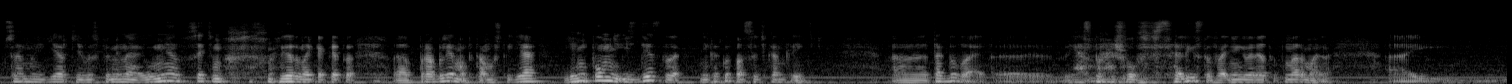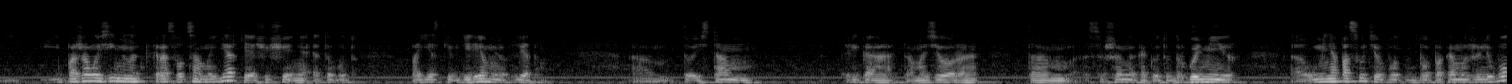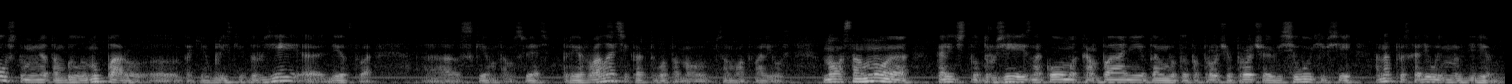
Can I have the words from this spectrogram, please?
самые яркие воспоминания. У меня с этим, наверное, какая-то а, проблема, потому что я, я не помню из детства никакой, по сути, конкретики. А, так бывает. Э, я спрашивал специалистов, они говорят, это нормально. А, и, пожалуй, именно как раз вот самые яркие ощущения, это вот поездки в деревню летом. То есть там река, там озера, там совершенно какой-то другой мир. А у меня, по сути, вот пока мы жили в Волжске, у меня там было, ну, пару э, таких близких друзей э, детства, э, с кем там связь прервалась, и как-то вот оно само отвалилось. Но основное количество друзей, знакомых, компаний, там вот это прочее, прочее, веселухи всей, она происходила именно в деревне.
